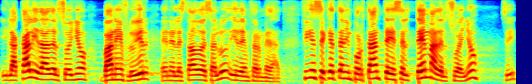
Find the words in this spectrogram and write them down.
y la calidad del sueño van a influir en el estado de salud y de enfermedad. Fíjense qué tan importante es el tema del sueño. ¿Sí?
